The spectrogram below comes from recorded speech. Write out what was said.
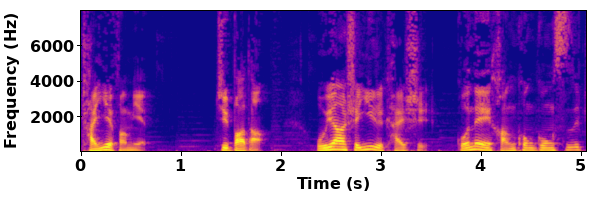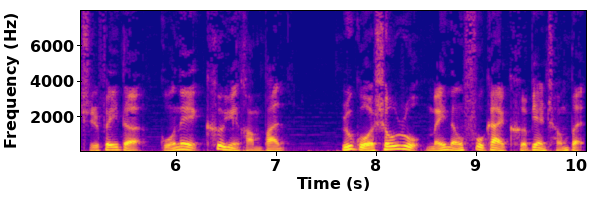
产业方面，据报道，五月二十一日开始，国内航空公司直飞的国内客运航班，如果收入没能覆盖可变成本。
